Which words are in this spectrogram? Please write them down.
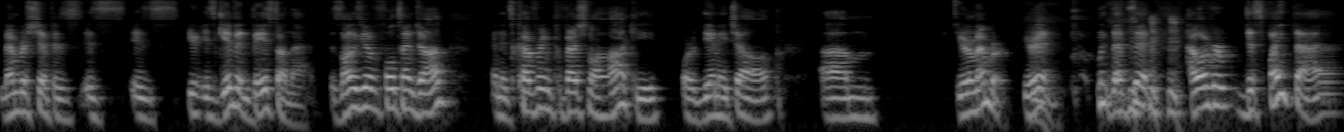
membership is is is is given based on that. As long as you have a full-time job and it's covering professional hockey or the nhl um you're a member. You're in. That's it. However despite that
